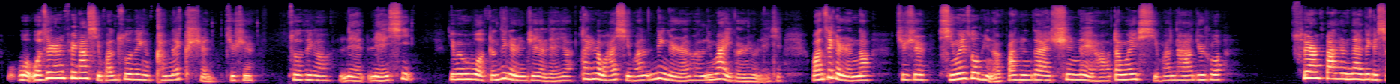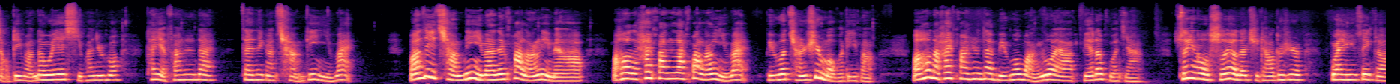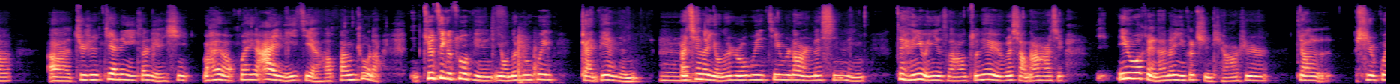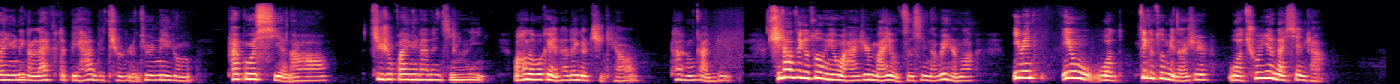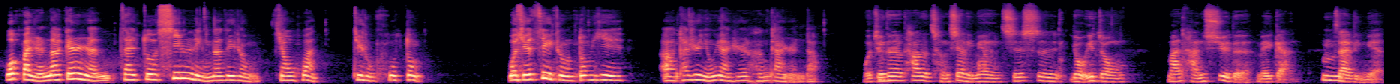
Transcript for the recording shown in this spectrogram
我我这人非常喜欢做那个 connection，就是做这个联联系，因为我跟这个人之间联系，但是呢，我还喜欢那个人和另外一个人有联系。完，这个人呢，就是行为作品呢发生在室内哈，但我也喜欢他，就是说，虽然发生在这个小地方，但我也喜欢，就是说，他也发生在在这个场地以外。完，这个场地以外，这画廊里面啊，然后还发生在画廊以外。比如说城市某个地方，然后呢还发生在比如说网络呀别的国家，所以呢我所有的纸条都是关于这个，呃就是建立一个联系，我还有关于爱、理解和帮助的，就这个作品有的时候会改变人，嗯，而且呢有的时候会进入到人的心灵，这很有意思啊。昨天有个小男孩写，因为我给他的一个纸条是叫是关于那个 left behind children，就是那种。他给我写的哈，就是关于他的经历。然后呢，我给他那个纸条，他很感动。实际上，这个作品我还是蛮有自信的。为什么呢？因为因为我这个作品呢，是我出现在现场，我本人呢跟人在做心灵的这种交换，这种互动。我觉得这种东西啊，它是永远是很感人的。我觉得它的呈现里面其实是有一种蛮含蓄的美感在里面，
